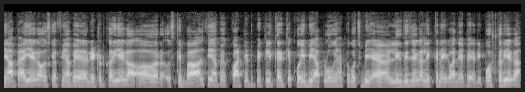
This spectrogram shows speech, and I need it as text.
यहाँ पे आइएगा उसके फिर यहाँ पे रेट करिएगा और उसके बाद फिर यहाँ पे क्वार्टिट पे क्लिक करके कोई भी आप लोग यहाँ पे कुछ भी लिख दीजिएगा लिख करने के बाद यहाँ पे रिपोस्ट करिएगा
